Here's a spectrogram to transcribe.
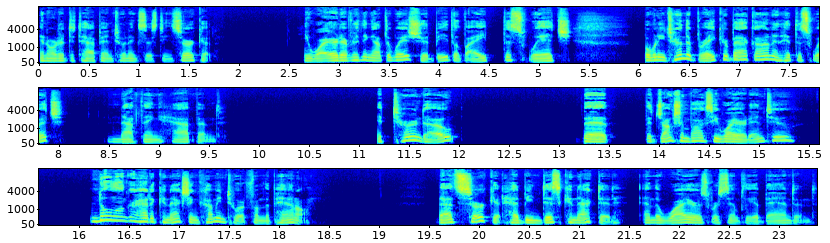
in order to tap into an existing circuit. He wired everything up the way it should be the light, the switch. But when he turned the breaker back on and hit the switch, nothing happened. It turned out that the junction box he wired into no longer had a connection coming to it from the panel. That circuit had been disconnected and the wires were simply abandoned.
